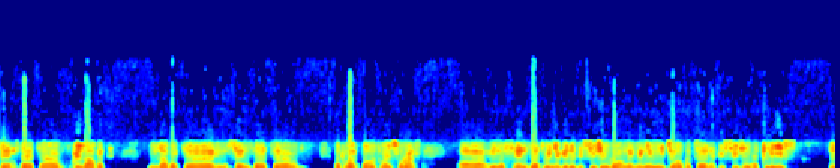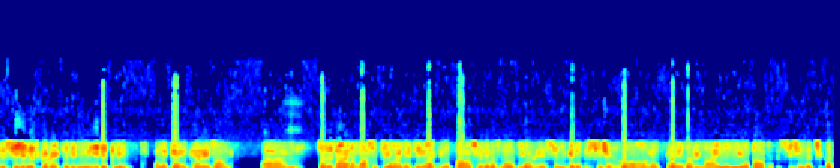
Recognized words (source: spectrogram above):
sense that uh, we love it. We love it uh, in the sense that uh, it worked both ways for us. Uh, in the sense that when you get a decision wrong and when you need to overturn a decision, at least the decision is corrected immediately and the game carries on. Um, so there's no animosity or anything like in the past where there was no DRS and you get a decision wrong and players are reminding you about the decision that you got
